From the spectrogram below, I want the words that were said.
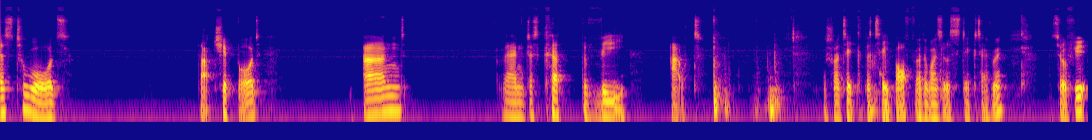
just towards that chipboard and then just cut the V out. Make sure I take the tape off, otherwise it'll stick to everywhere. So if you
